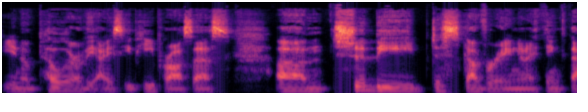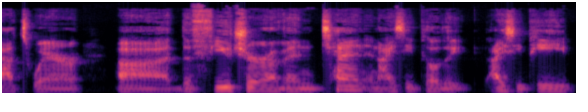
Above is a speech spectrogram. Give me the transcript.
you know, pillar of the ICP process, um, should be discovering, and I think that's where uh, the future of intent and ICP, ICP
